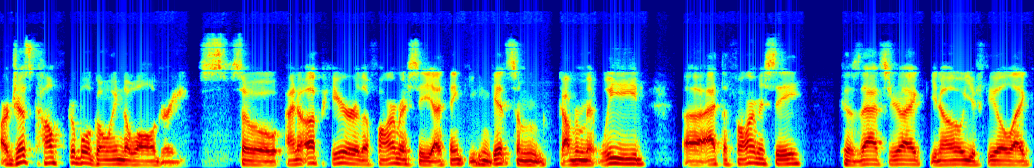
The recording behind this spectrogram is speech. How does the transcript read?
are just comfortable going to Walgreens. So I know up here, the pharmacy, I think you can get some government weed uh, at the pharmacy because that's you're like, you know, you feel like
